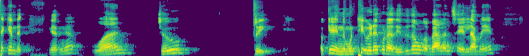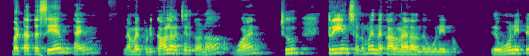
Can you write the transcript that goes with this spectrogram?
செகண்டு இருங்க. ஒன் டூ த்ரீ ஓகே இந்த முட்டியை விடக்கூடாது. இதுதான் உங்கள் பேலன்ஸே எல்லாமே. But at the same time நம்ம இப்படி காலை வச்சுருக்கோன்னா ஒன் டூ த்ரீன்னு சொல்லும்போது இந்த கால் மேலே வந்து ஊனிடணும். இதை ஊனிட்டு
